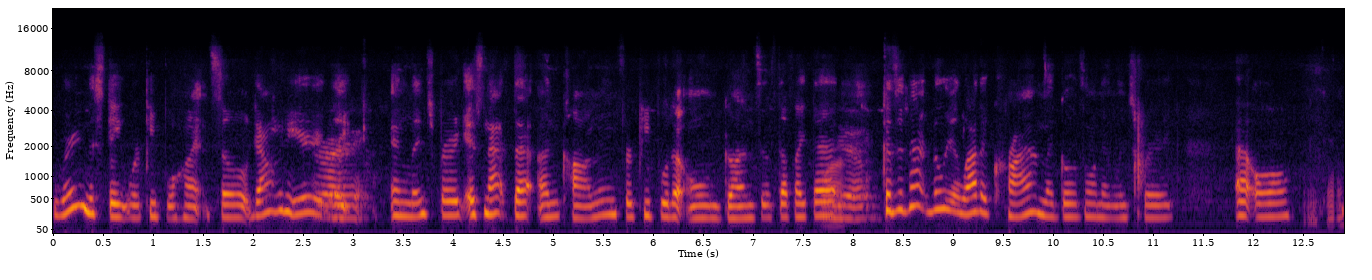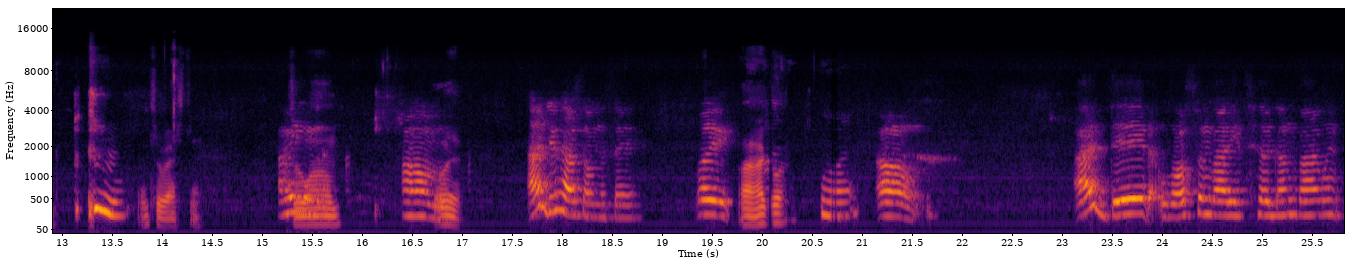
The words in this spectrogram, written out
we're in the state where people hunt. So down here, like in Lynchburg, it's not that uncommon for people to own guns and stuff like that. Right. Yeah. Because there's not really a lot of crime that goes on in Lynchburg at all. Okay. Interesting. I mean, So um, um, go ahead. I do have something to say. Like, All right, go ahead. What? Um, I did lost somebody to gun violence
